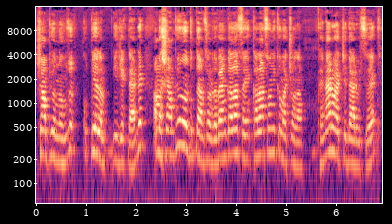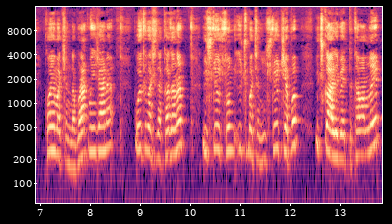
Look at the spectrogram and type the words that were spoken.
şampiyonluğumuzu kutlayalım diyeceklerdir. Ama şampiyon olduktan sonra da ben Galatasaray'ın kalan son iki maçı olan Fenerbahçe derbisi ve Konya maçında bırakmayacağını bu iki maçı da kazanıp 3'te 3 son 3 maçını 3'te 3 yapıp 3 galibiyetle tamamlayıp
